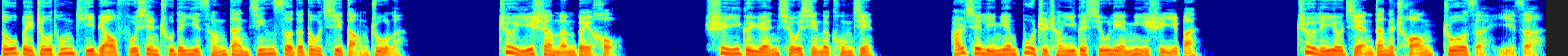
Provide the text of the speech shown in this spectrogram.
都被周通体表浮现出的一层淡金色的斗气挡住了。这一扇门背后，是一个圆球形的空间。而且里面布置成一个修炼密室一般，这里有简单的床、桌子、椅子，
